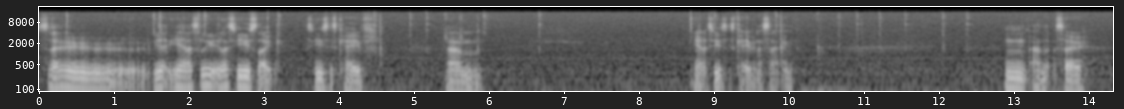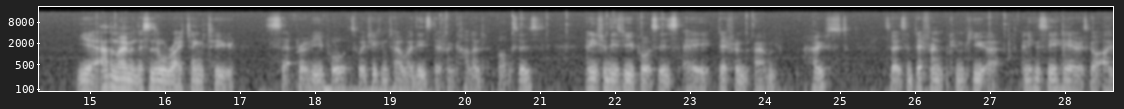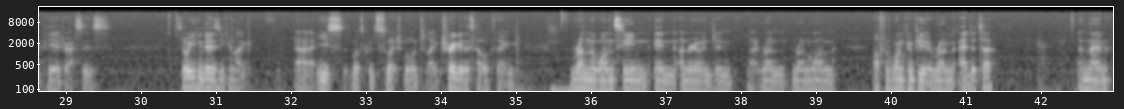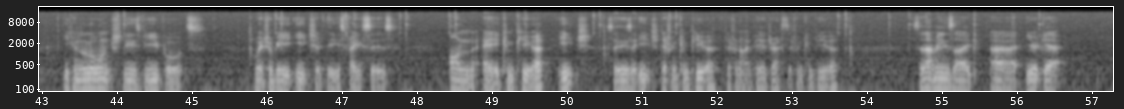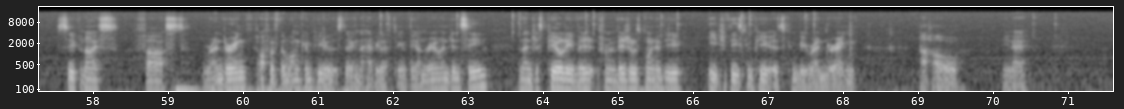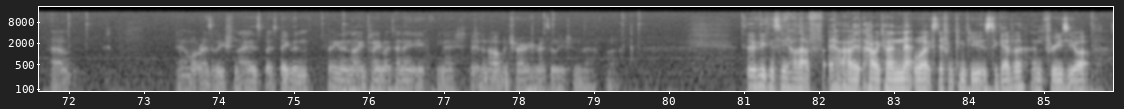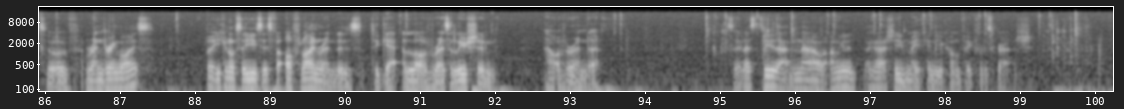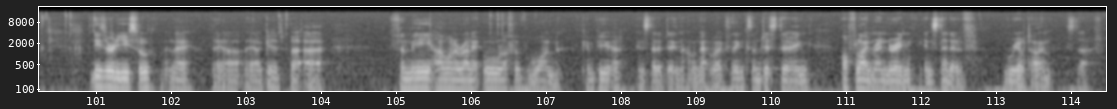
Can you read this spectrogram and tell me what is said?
So yeah, yeah. Let's let's use like let's use this cave. Um, yeah, let's use this cave in a setting. Mm, so, yeah, at the moment this is all writing to separate viewports, which you can tell by these different coloured boxes. And each of these viewports is a different um, host, so it's a different computer. And you can see here it's got IP addresses. So what you can do is you can like uh, use what's called switchboard to like trigger this whole thing, run the one scene in Unreal Engine, like run run one off of one computer, run editor, and then you can launch these viewports which will be each of these faces on a computer each. So these are each different computer different IP address different computer. So that means like uh, you would get super nice fast rendering off of the one computer that's doing the heavy lifting of the Unreal Engine scene. And then just purely from a visuals point of view each of these computers can be rendering a whole you know um, don't know what resolution that is, but it's bigger than bigger than 1920 by 1080. You know, a bit of an arbitrary resolution there. But. So hopefully you can see how that how it, how it kind of networks different computers together and frees you up, sort of rendering wise. but you can also use this for offline renders to get a lot of resolution out of a render. So let's do that now. I'm gonna I'm gonna actually make a new config from scratch. These are really useful and they they are they are good, but uh, for me, I want to run it all off of one computer instead of doing the whole network thing because I'm just doing offline rendering instead of real time stuff.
